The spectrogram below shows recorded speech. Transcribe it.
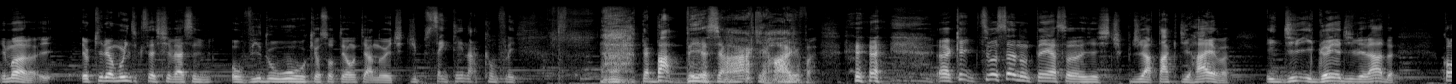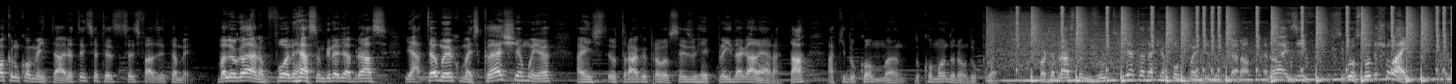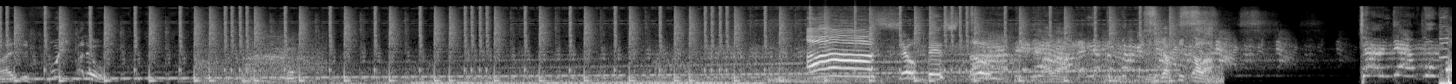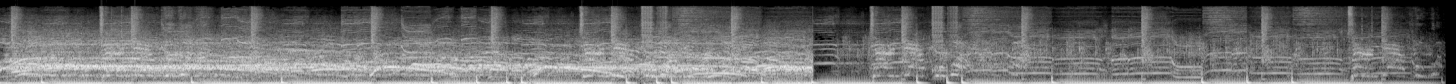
E, mano, eu queria muito que vocês tivessem ouvido o urro que eu soltei ontem à noite. Tipo, sentei na cama e falei. Ah, até babei assim, ah, que raiva. É, se você não tem essa, esse tipo de ataque de raiva e, de, e ganha de virada, coloca no comentário. Eu tenho certeza que vocês fazem também. Valeu, galera. Vou nessa. Um grande abraço. E até amanhã com mais Clash. E amanhã a gente, eu trago aí pra vocês o replay da galera, tá? Aqui do comando. Do comando não, do clã. Forte abraço, tamo junto. E até daqui a pouco mais vídeo no canal. É nóis e se gostou, deixa o like. É nóis e fui. Valeu. Ah, seu bestão! Vai lá. Já fica lá.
